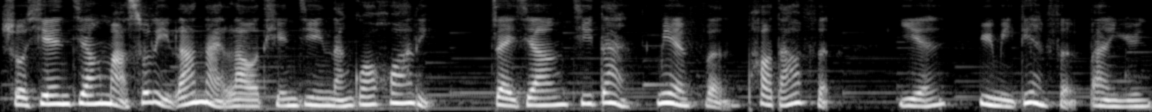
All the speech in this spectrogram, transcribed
首先将马苏里拉奶酪填进南瓜花里，再将鸡蛋、面粉、泡打粉、盐、玉米淀粉拌匀。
